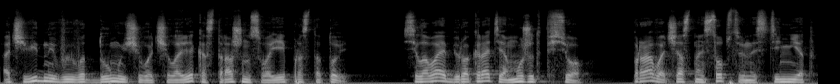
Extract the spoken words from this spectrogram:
Очевидный вывод думающего человека страшен своей простотой – Силовая бюрократия может все. Права частной собственности нет.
